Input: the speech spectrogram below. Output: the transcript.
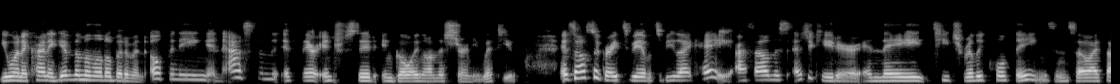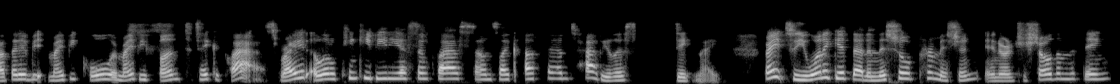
You want to kind of give them a little bit of an opening and ask them if they're interested in going on this journey with you. It's also great to be able to be like, hey, I found this educator and they teach really cool things. And so I thought that it might be cool or might be fun to take a class, right? A little kinky BDSM class sounds like a fantabulous date night right? So you want to get that initial permission in order to show them the thing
